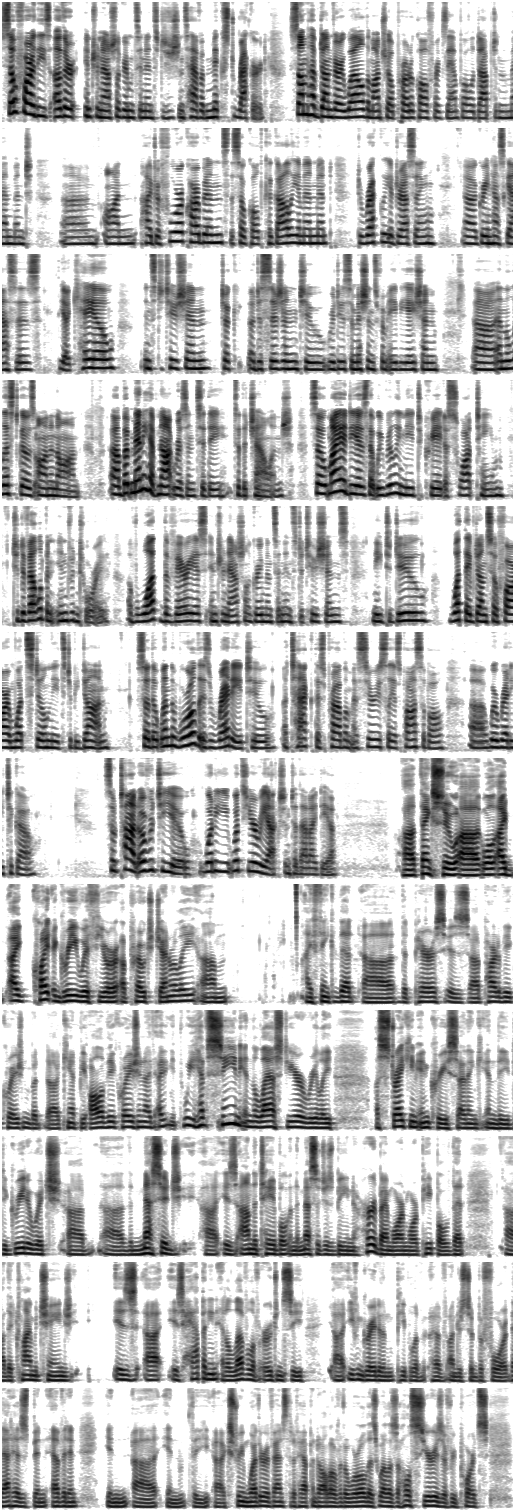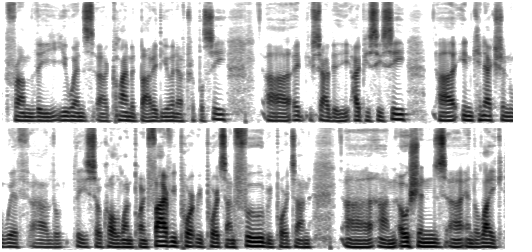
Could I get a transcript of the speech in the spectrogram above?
So far, these other international agreements and institutions have a mixed record. Some have done very well. The Montreal Protocol, for example, adopted an amendment um, on hydrofluorocarbons, the so called Kigali Amendment, directly addressing uh, greenhouse gases. The ICAO institution took a decision to reduce emissions from aviation, uh, and the list goes on and on. Uh, but many have not risen to the to the challenge. So my idea is that we really need to create a SWAT team to develop an inventory of what the various international agreements and institutions need to do, what they've done so far and what still needs to be done, so that when the world is ready to attack this problem as seriously as possible, uh, we're ready to go. So, Todd, over to you. What do you? What's your reaction to that idea? Uh, thanks, Sue. Uh, well, I, I quite agree with your approach generally. Um, I think that uh, that Paris is uh, part of the equation, but uh, can't be all of the equation. I, I, we have seen in the last year really a striking increase, I think, in the degree to which uh, the message is on the table and the message is being heard by more and more people that that climate change is is happening at a level of urgency uh, even greater than people have, have, understood before. That has been evident in uh, in the uh, extreme weather events that have happened all over the world, as well as a whole series of reports from the UN's uh, climate body, the UNFCCC, uh, sorry, the IPCC, uh, in connection with uh, the, the, so-called 1.5 report, reports on food, reports on uh, on oceans, uh, and the like.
